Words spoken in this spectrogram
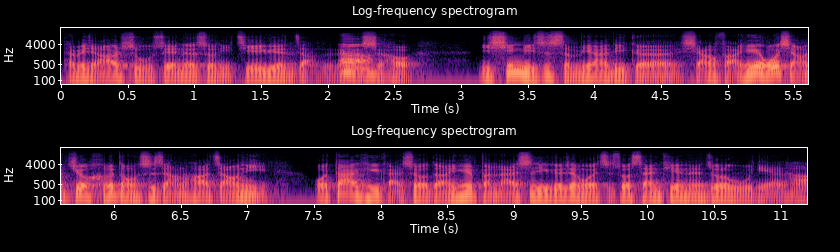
坦白讲，二十五岁那个时候，你接院长的那个时候。嗯你心里是什么样的一个想法？因为我想，就何董事长的话找你，我大概可以感受到，因为本来是一个认为只做三天的人，做了五年哈，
